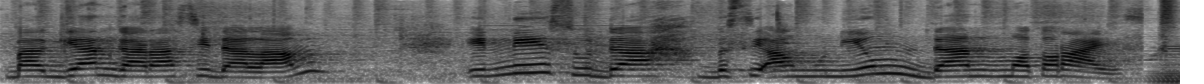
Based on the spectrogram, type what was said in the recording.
bagian garasi dalam. Ini sudah besi aluminium dan motorized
